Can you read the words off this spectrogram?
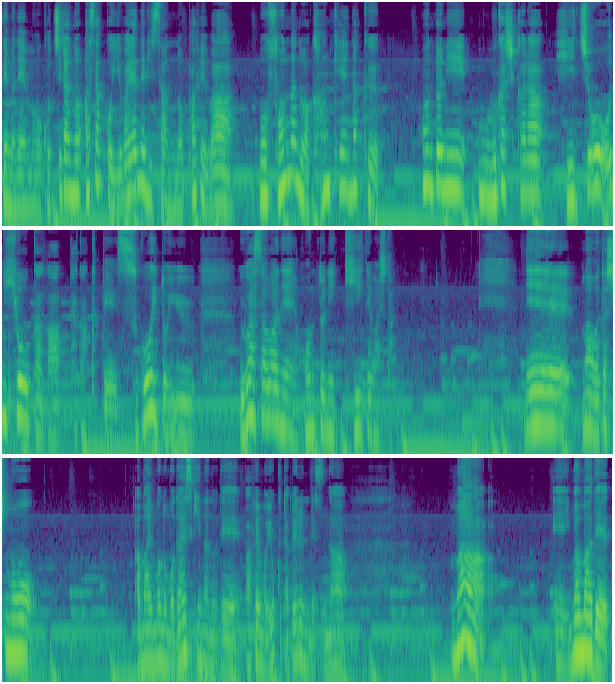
でもねもうこちらの朝子岩柳さんのパフェはもうそんなのは関係なく本当にもう昔から非常に評価が高くてすごいという噂はね本当に聞いてました。でまあ私も甘いものも大好きなのでパフェもよく食べるんですがまあ、えー、今まで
